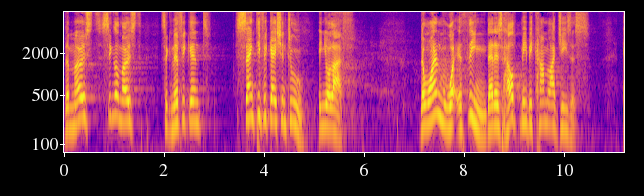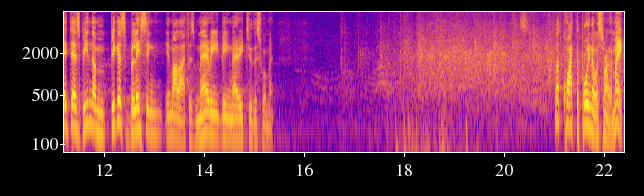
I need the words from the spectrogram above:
the most, single most significant sanctification tool in your life. The one thing that has helped me become like Jesus. It has been the biggest blessing in my life is married, being married to this woman. Not quite the point I was trying to make.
